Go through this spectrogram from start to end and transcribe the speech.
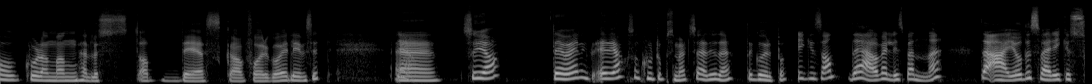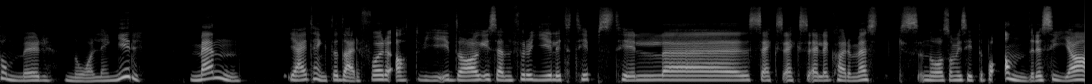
og hvordan man har lyst at det skal foregå i livet sitt. Eh, så ja. Det er jo egentlig, ja, sånn kort oppsummert så er det jo det det går ut på. Ikke sant? Det er jo veldig spennende. Det er jo dessverre ikke sommer nå lenger. Men jeg tenkte derfor at vi i dag, istedenfor å gi litt tips til uh, 6X eller Carmex, nå som vi sitter på andre sida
